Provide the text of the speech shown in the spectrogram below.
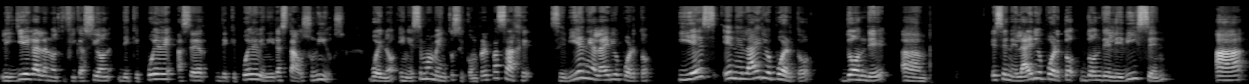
le llega la notificación de que puede hacer, de que puede venir a Estados Unidos. Bueno, en ese momento se compra el pasaje, se viene al aeropuerto y es en el aeropuerto donde es en el aeropuerto donde le dicen a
